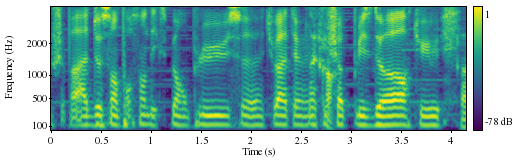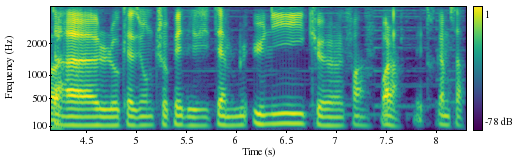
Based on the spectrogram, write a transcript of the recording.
je sais pas 200% d'XP en plus, euh, tu vois, tu chopes plus d'or, tu as l'occasion de choper des items uniques, euh, enfin voilà, des trucs comme ça.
